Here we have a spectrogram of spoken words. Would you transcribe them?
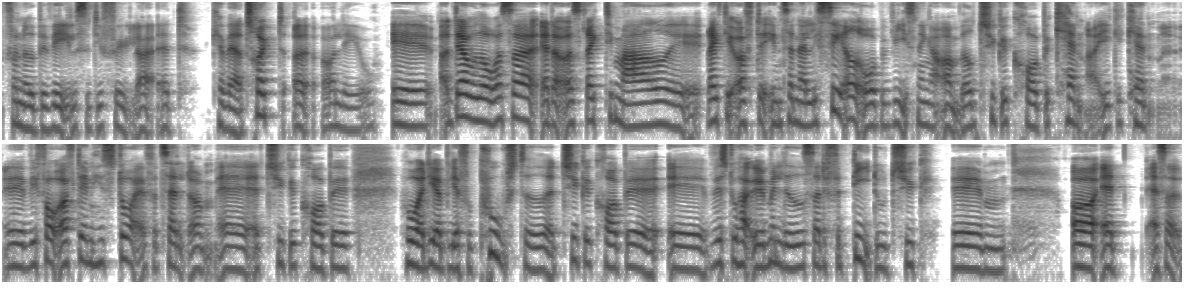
for noget bevægelse de føler, at kan være trygt at, at lave. Øh, og derudover så er der også rigtig meget, øh, rigtig ofte internaliseret overbevisninger om, hvad tykke kroppe kan og ikke kan. Øh, vi får ofte en historie fortalt om, øh, at tykke kroppe hurtigere bliver forpustet, at tykke kroppe, øh, hvis du har ømme led, så er det fordi, du er tyk. Øh, og at altså,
